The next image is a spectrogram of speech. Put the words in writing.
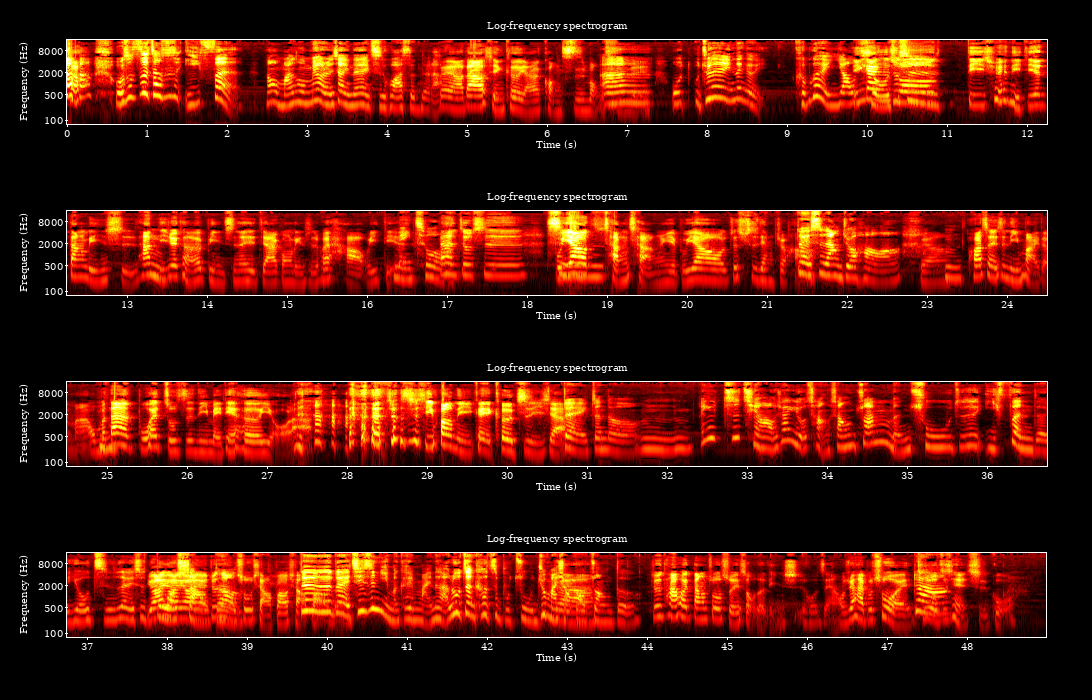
我说这叫是一份。然后我妈说：“没有人像你在那里吃花生的啦。”对啊，大家嫌克牙狂吃猛吃嗯。我我觉得那个可不可以要求就是？的确，你今天当零食，它的确可能会比你吃那些加工零食会好一点。没错，但就是不要常常，也不要就适量就好。对，适量就好啊。对啊，嗯，花生也是你买的嘛，我们当然不会阻止你每天喝油啦，就是希望你可以克制一下。对，真的，嗯嗯，哎，之前好像有厂商专门出就是一份的油脂类是多少的，就那种出小包小包。对对对对，其实你们可以。买那个，如果真的克制不住，你就买小包装的。就是它会当做随手的零食或怎样，我觉得还不错哎。其实我之前也吃过。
